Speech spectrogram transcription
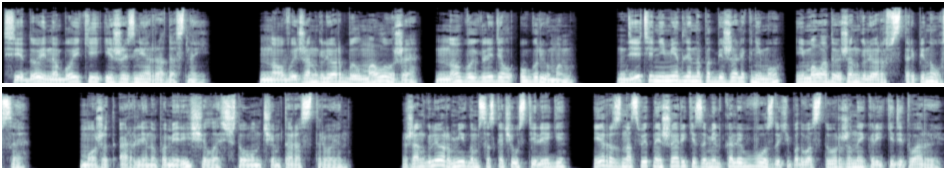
Седой, но бойкий и жизнерадостный. Новый жонглер был моложе, но выглядел угрюмым. Дети немедленно подбежали к нему, и молодой жонглер встрепенулся. Может, Арлену померещилось, что он чем-то расстроен? Жонглер мигом соскочил с телеги, и разноцветные шарики замелькали в воздухе под восторженные крики детворы.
